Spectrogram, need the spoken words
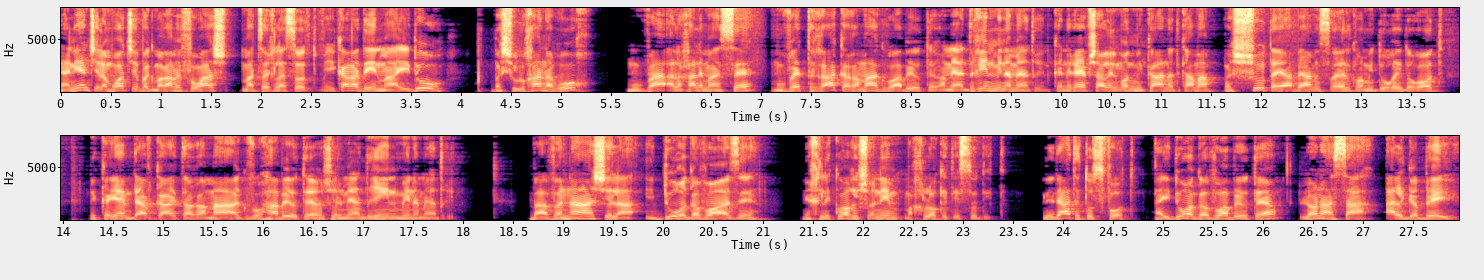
מעניין שלמרות שבגמרא מפורש מה צריך לעשות מעיקר הדין, מה ההידור, בשולחן ערוך מובא הלכה למעשה, מובאת רק הרמה הגבוהה ביותר, המהדרין מן המהדרין. כנראה אפשר ללמוד מכאן עד כמה פשוט היה בעם ישראל כבר מדורי דורות לקיים דווקא את הרמה הגבוהה ביותר של מהדרין מן המהדרין. בהבנה של ההידור הגבוה הזה, נחלקו הראשונים מחלוקת יסודית. לדעת התוספות, ההידור הגבוה ביותר לא נעשה על גבי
